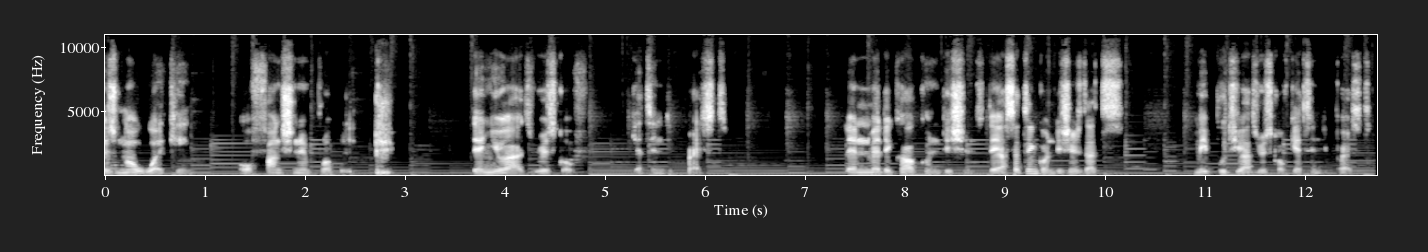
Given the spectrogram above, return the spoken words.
is not working or functioning properly, then you are at risk of getting depressed. Then medical conditions. There are certain conditions that may put you at risk of getting depressed.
